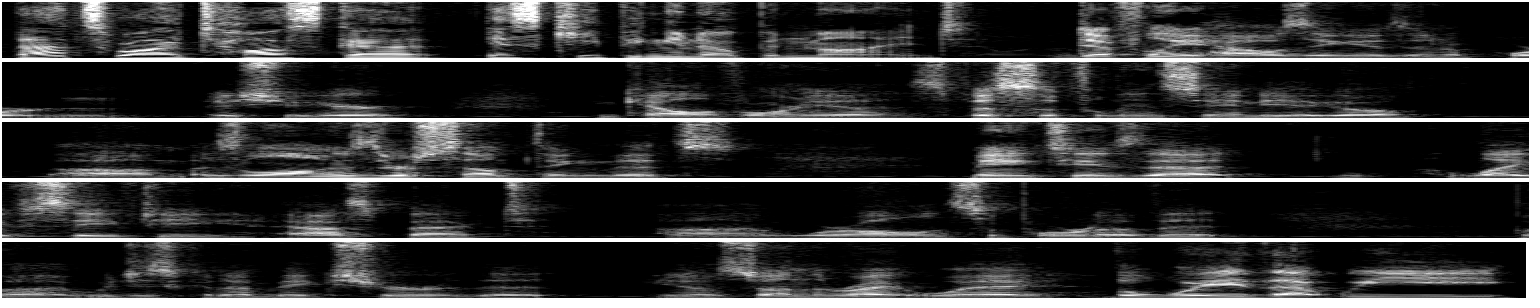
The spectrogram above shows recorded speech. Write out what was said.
That's why Tosca is keeping an open mind. Definitely, housing is an important issue here in California, specifically in San Diego um, as long as there's something that's maintains that life safety aspect, uh, we're all in support of it. But we just got to make sure that you know it's done the right way. The way that we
